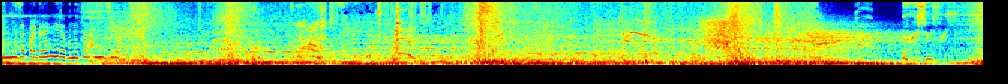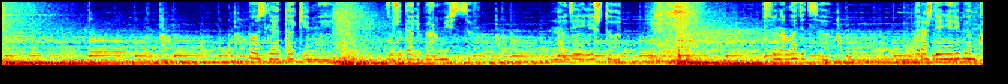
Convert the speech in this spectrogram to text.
Они запрограммированы так не делать. Боже мой. После атаки мы выжидали пару месяцев. Надеялись, что все наладится до рождения ребенка.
